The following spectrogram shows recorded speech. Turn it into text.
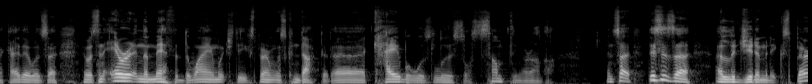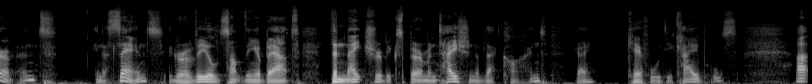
Okay, there was a there was an error in the method, the way in which the experiment was conducted. A cable was loose or something or other. And so this is a, a legitimate experiment in a sense. It revealed something about the nature of experimentation of that kind. Okay, careful with your cables. Uh,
